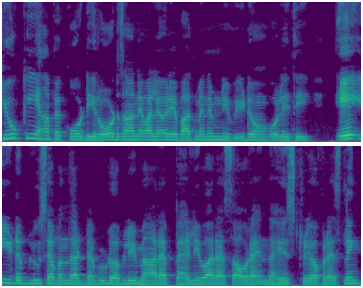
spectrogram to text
क्योंकि यहाँ पे कोडी रोड्स आने वाले हैं और ये बात मैंने अपनी वीडियो में बोली थी ए ई डब्ल्यू से बंदा डब्ल्यू डब्ल्यू में आ रहा है, पहली बार ऐसा हो रहा है in the history of wrestling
